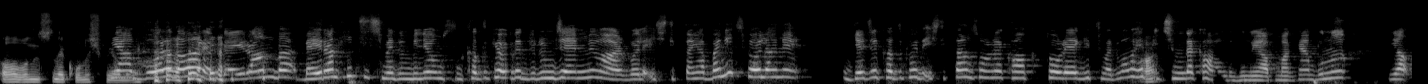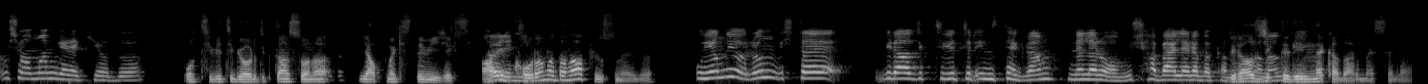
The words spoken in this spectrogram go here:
Ama bunun üstüne konuşmayalım. Ya bu arada var ya Beyran'da Beyran hiç içmedim biliyor musun? Kadıköy'de dürümcü emmi var böyle içtikten. Ya ben hiç böyle hani gece Kadıköy'de içtikten sonra kalkıp da oraya gitmedim ama hep Ben- içimde kaldı bunu yapmak. Yani bunu yapmış olmam gerekiyordu. O tweet'i gördükten sonra yapmak istemeyeceksin. Miyim? koronada ne yapıyorsun evde? Uyanıyorum işte birazcık Twitter, Instagram neler olmuş haberlere bakalım Birazcık falan. dediğin bir, ne kadar mesela?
